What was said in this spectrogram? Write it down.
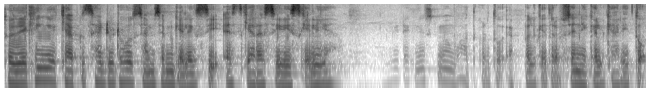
तो देखेंगे क्या आप एक्साइटेड हो सैमसंग गैलेक्सी एस ग्यारह सीरीज़ के लिए। टेक्निक्स की मैं बात करता हूँ एप्पल की तरफ़ से निकल के आ रही तो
